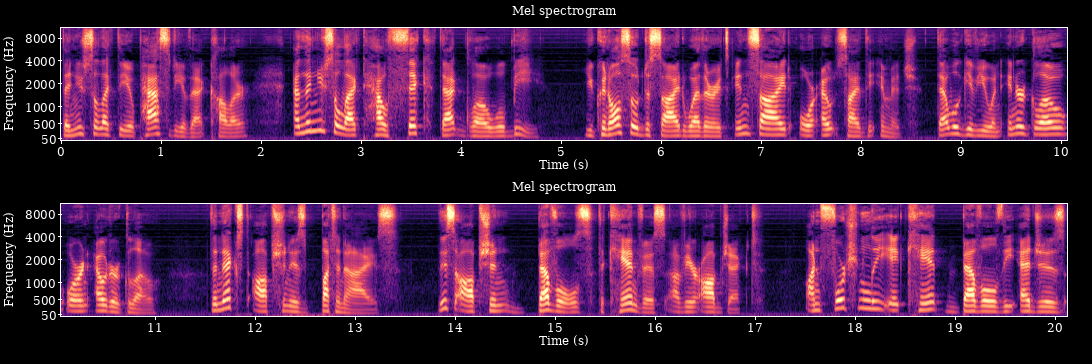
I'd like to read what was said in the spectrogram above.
then you select the opacity of that color, and then you select how thick that glow will be. You can also decide whether it's inside or outside the image. That will give you an inner glow or an outer glow. The next option is Buttonize. This option bevels the canvas of your object. Unfortunately, it can't bevel the edges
